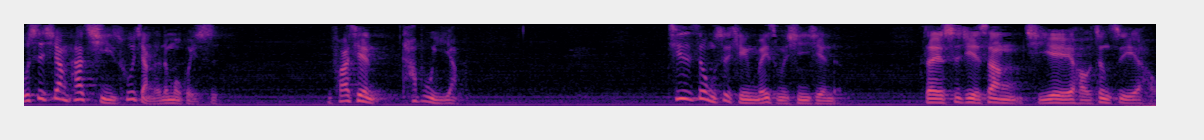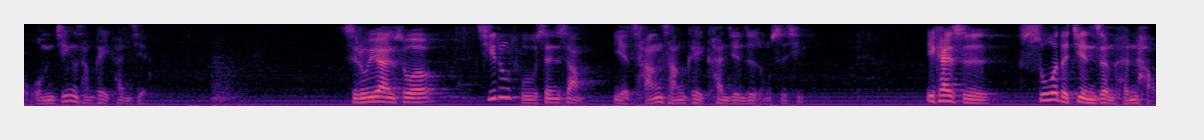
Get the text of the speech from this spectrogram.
不是像他起初讲的那么回事。发现他不一样。其实这种事情没什么新鲜的，在世界上，企业也好，政治也好，我们经常可以看见。使徒约翰说。基督徒身上也常常可以看见这种事情。一开始说的见证很好，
